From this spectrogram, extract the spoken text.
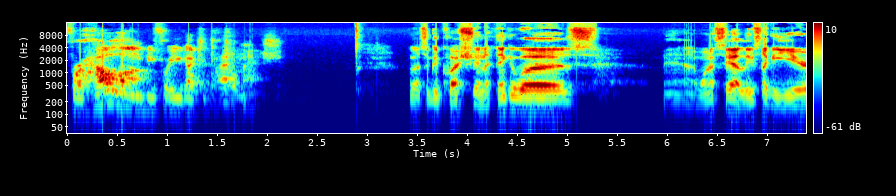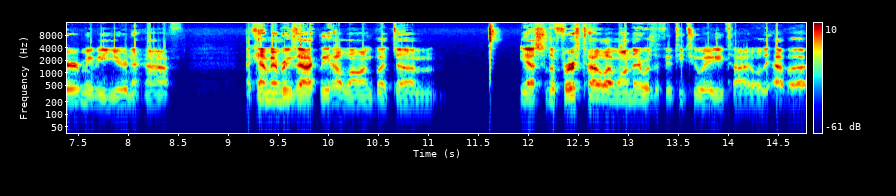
for how long before you got your title match? Well, that's a good question. I think it was, man, I want to say at least like a year, maybe a year and a half. I can't remember exactly how long, but um, yeah. So the first title I won there was the 5280 title. They have a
